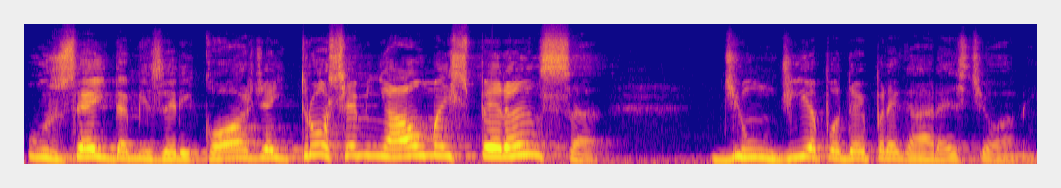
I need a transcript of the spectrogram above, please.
usei da misericórdia e trouxe à minha alma a esperança de um dia poder pregar a este homem.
